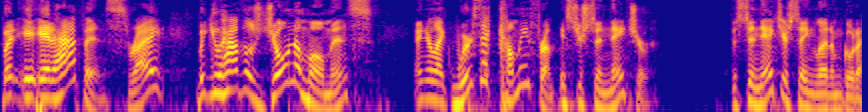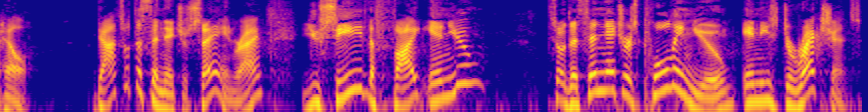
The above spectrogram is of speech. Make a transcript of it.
but it, it happens, right? But you have those Jonah moments, and you're like, where's that coming from? It's your sin nature. The sin nature saying, let them go to hell. That's what the sin nature's saying, right? You see the fight in you? So the sin nature is pulling you in these directions.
